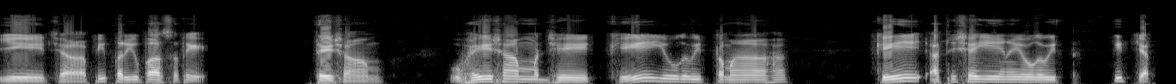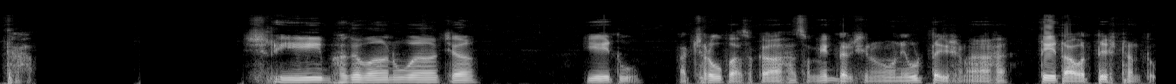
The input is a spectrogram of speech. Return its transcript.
ये चापि पर्युपासते। तेषाम् उभयेषाम् मध्ये के योगवित्तमाः के अतिशयेन योगवित् इत्यर्थः। श्रीभगवानुवाच। ये तु अक्षरोपासकाः सम्यग्दर्शिनो निवृत्तैषणाः ते तावत् तिष्ठन्तु।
